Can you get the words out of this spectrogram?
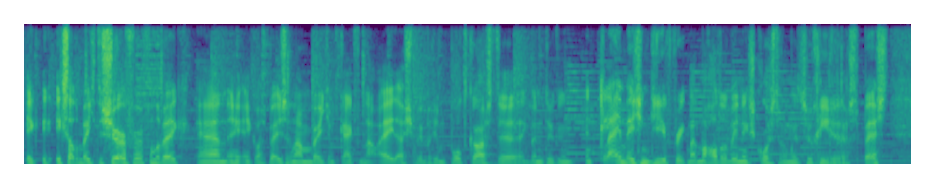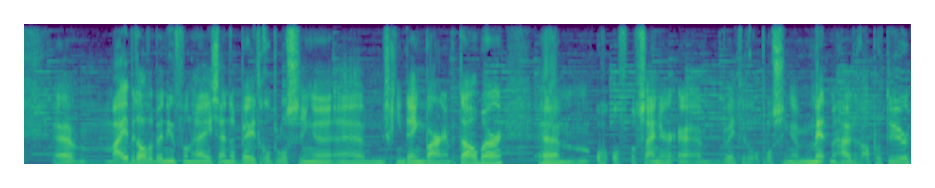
ik, ik, ik zat een beetje te surfen van de week. En ik, was bezig naar een beetje om te kijken van... Nou, hey, als je weer begint podcasten... Ik ben natuurlijk een, een klein beetje een gear freak... Maar het mag altijd weer niks kosten, ik ben zo gierig pest. Eh, maar je bent altijd benieuwd van... Hey, zijn er betere oplossingen? eh, misschien denkbaar en betaalbaar? Ehm, of, of, zijn er betere oplossingen met mijn huidige apparatuur?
